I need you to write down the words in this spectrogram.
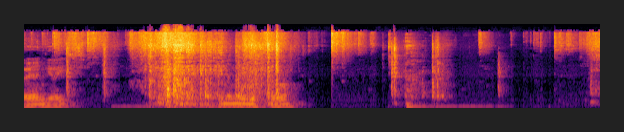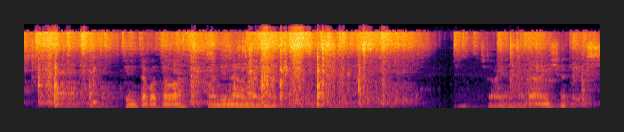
Ayan guys. Sino may gusto? Tinta ko to. Hindi na na lahat. So, ayan. Siya guys.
